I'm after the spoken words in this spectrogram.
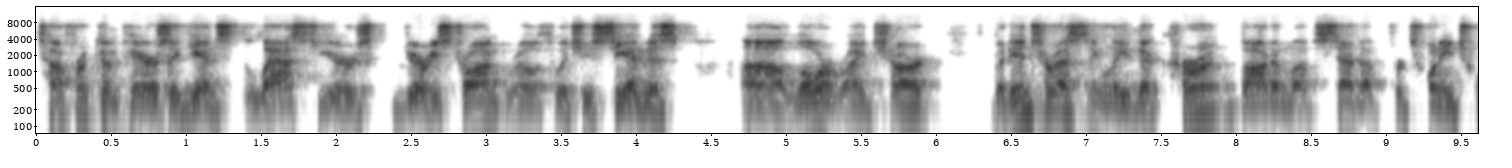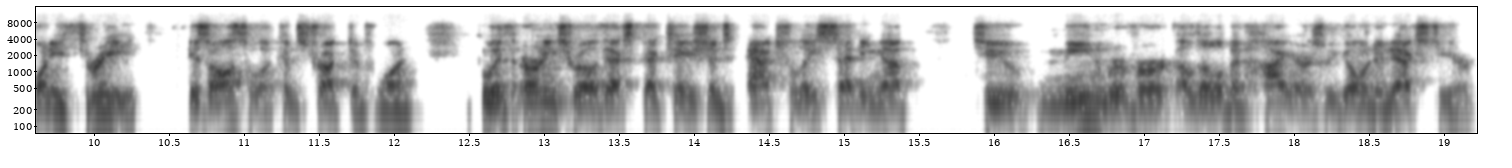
tougher compares against last year's very strong growth, which you see in this uh, lower right chart. But interestingly, the current bottom up setup for 2023 is also a constructive one, with earnings growth expectations actually setting up to mean revert a little bit higher as we go into next year.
